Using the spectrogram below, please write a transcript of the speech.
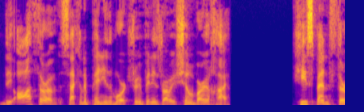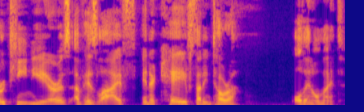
The author of the second opinion, the more extreme opinion, is Rabbi Shimon Bar Yochai. He spent 13 years of his life in a cave studying Torah all day and all night.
